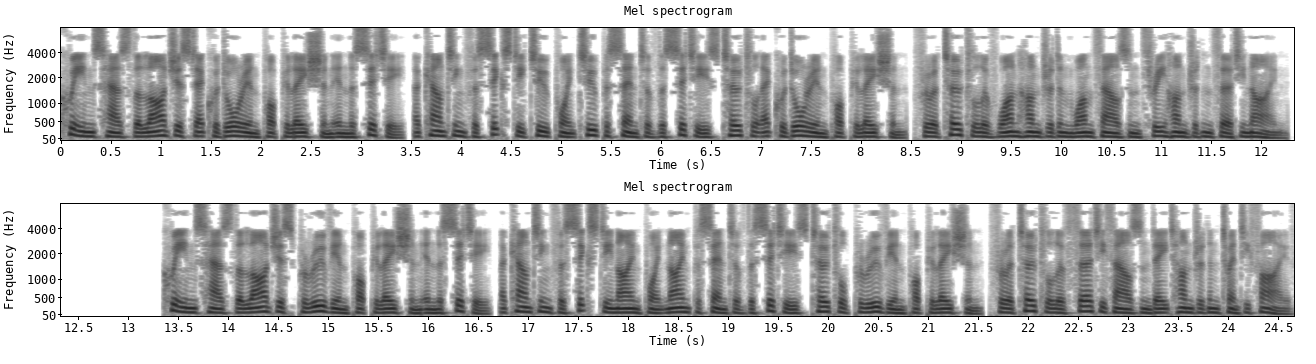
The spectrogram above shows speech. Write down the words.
Queens has the largest Ecuadorian population in the city, accounting for 62.2% of the city's total Ecuadorian population, for a total of 101,339. Queens has the largest Peruvian population in the city, accounting for 69.9% of the city's total Peruvian population, for a total of 30,825.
